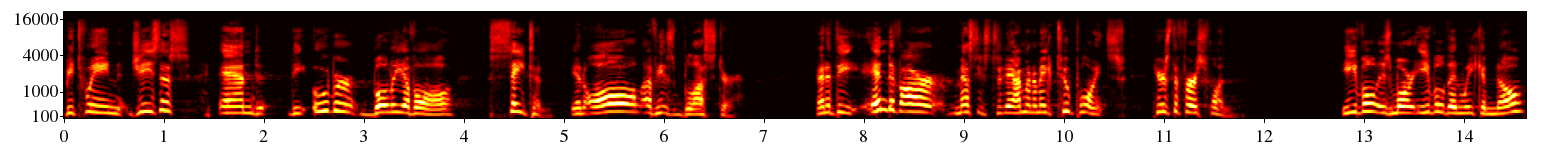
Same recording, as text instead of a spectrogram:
between Jesus and the uber bully of all, Satan, in all of his bluster. And at the end of our message today, I'm going to make two points. Here's the first one Evil is more evil than we can know,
